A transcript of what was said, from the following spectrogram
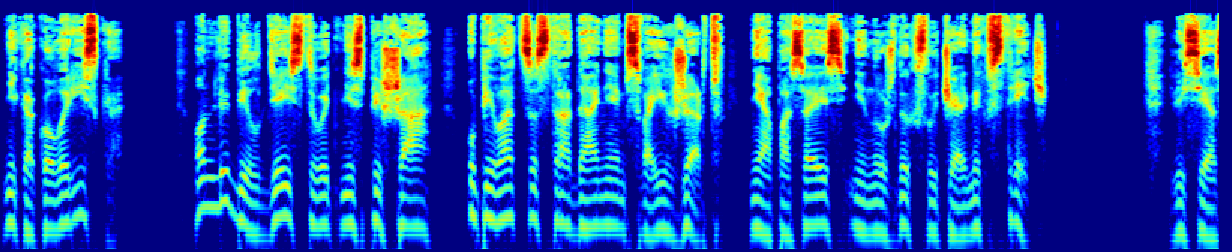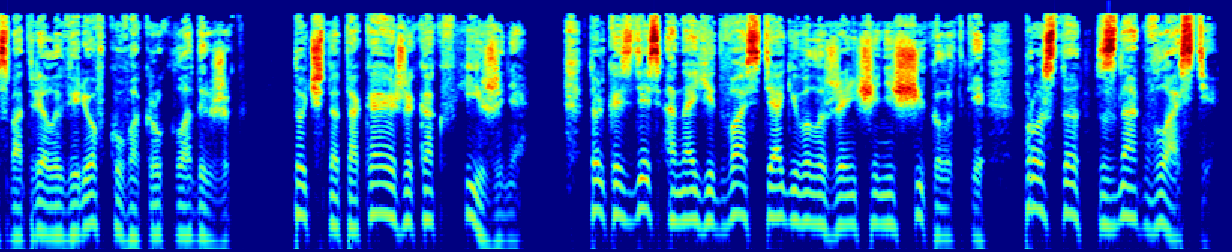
Никакого риска. Он любил действовать не спеша, упиваться страданием своих жертв, не опасаясь ненужных случайных встреч. Люси осмотрела веревку вокруг лодыжек. Точно такая же, как в хижине. Только здесь она едва стягивала женщине щиколотки, просто знак власти.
